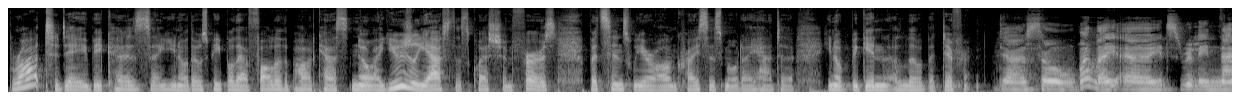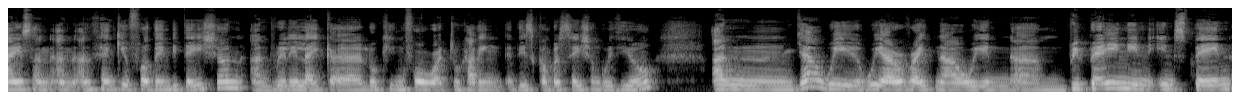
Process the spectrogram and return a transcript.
brought today because, uh, you know, those people that follow the podcast know I usually ask this question first, but since we are all in crisis mode, I had to, you know, begin a little bit different. Yeah, so, well, I, uh, it's really nice and, and, and thank you for the invitation and really like uh, looking forward to having this conversation with you and yeah, we we are right now in um, preparing in in Spain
